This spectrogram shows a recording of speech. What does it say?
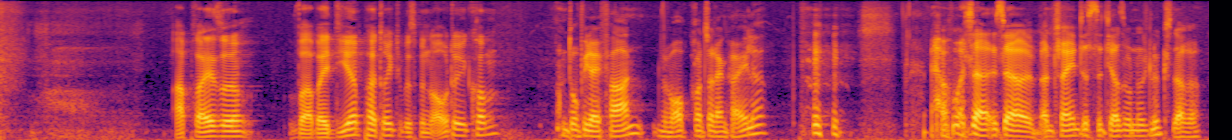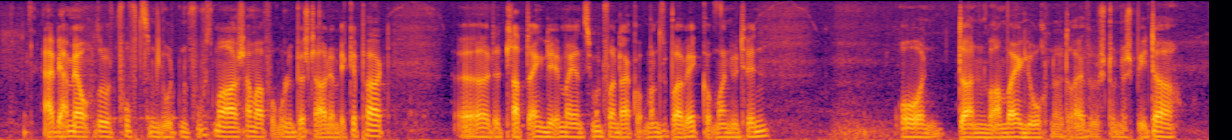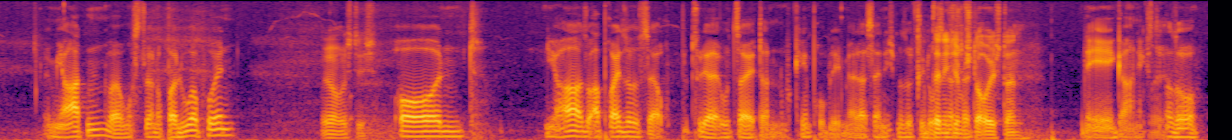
Abreise war bei dir, Patrick. Du bist mit dem Auto gekommen. Und auch wieder gefahren. Wir waren auch Gott sei Dank heile. ja, ist ja, ist ja, anscheinend ist das ja so eine Glückssache. Ja, wir haben ja auch so 15 Minuten Fußmarsch, haben wir vom Olympiastadion weggeparkt. Äh, das klappt eigentlich immer ganz gut, von da kommt man super weg, kommt man gut hin. Und dann waren wir eigentlich auch eine Dreiviertelstunde später im Garten, weil wir mussten ja noch Balu abholen. Ja, richtig. Und ja, also Abreise ist ja auch zu der Uhrzeit dann kein Problem mehr. Da ist ja nicht mehr so viel los. Ist ja nicht im Stau dann? Nee, gar nichts. Also,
